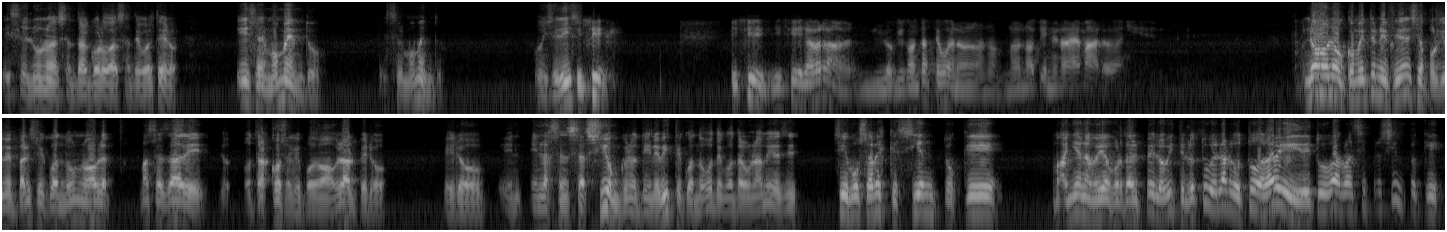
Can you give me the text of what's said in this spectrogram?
es el uno de Central Córdoba de Santiago Estero. Es el momento, es el momento. ¿Coincidís? Y sí, y sí, y sí, la verdad, lo que contaste, bueno, no, no, no tiene nada de malo, Dani. No, no, comenté una infidencia porque me parece que cuando uno habla, más allá de otras cosas que podemos hablar, pero, pero en, la sensación que uno tiene, ¿viste? Cuando vos te encontrás con un amigo y decís, sí, vos sabés que siento que mañana me voy a cortar el pelo, ¿viste? Lo tuve largo toda la vida y tuve barba así, pero siento que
